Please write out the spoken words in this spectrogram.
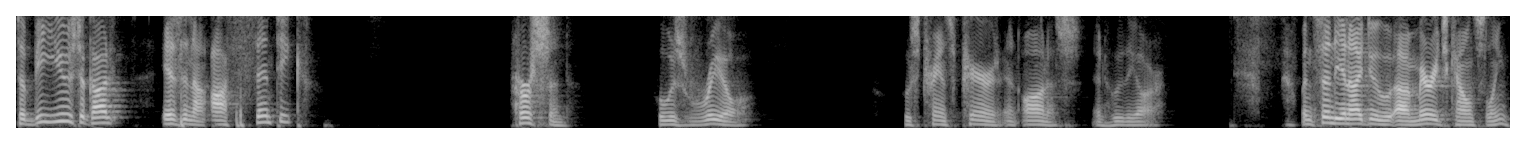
To be used to God is an authentic person who is real, who's transparent and honest in who they are. When Cindy and I do uh, marriage counseling,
